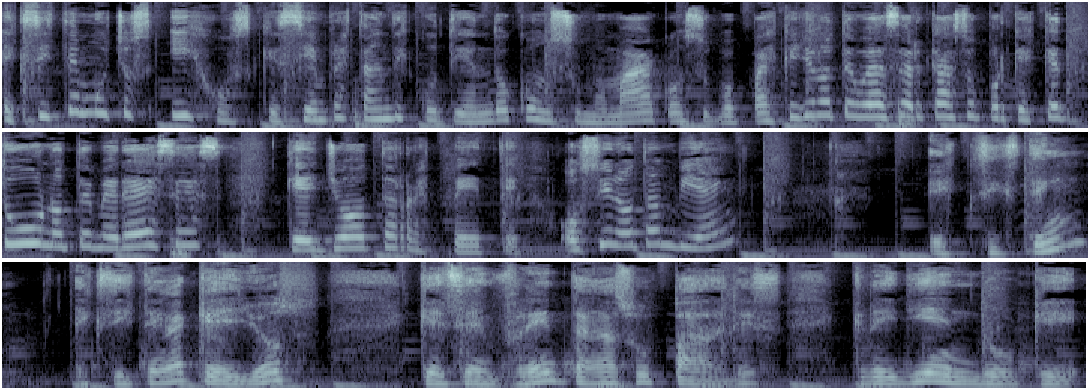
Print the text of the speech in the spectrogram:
Existen muchos hijos que siempre están discutiendo con su mamá, con su papá. Es que yo no te voy a hacer caso porque es que tú no te mereces que yo te respete. O si no, también. Existen, existen aquellos que se enfrentan a sus padres creyendo que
